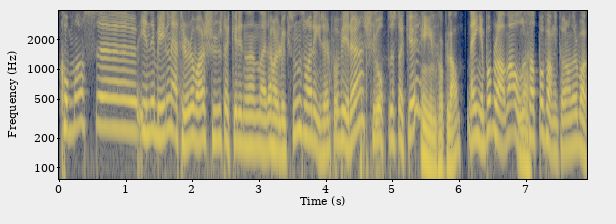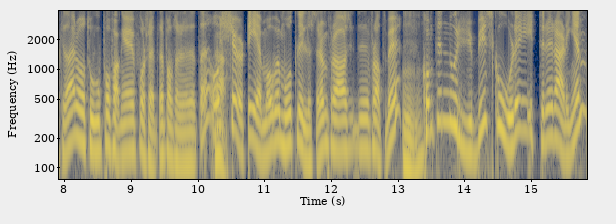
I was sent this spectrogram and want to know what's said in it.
kom oss uh, inn i bilen. Jeg tror det var sju stykker inni den der Hiluxen som var registrert for fire. Sju-åtte stykker. Ingen på plan. Er ingen på planen. Alle Nei. satt på fanget til hverandre baki der, og to på fanget i forsetet, passasjersetet. Og Ja. kjørte hjemover mot Lillestrøm fra Flateby. Mm. Kom til Nordby skole i Ytre Rælingen.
